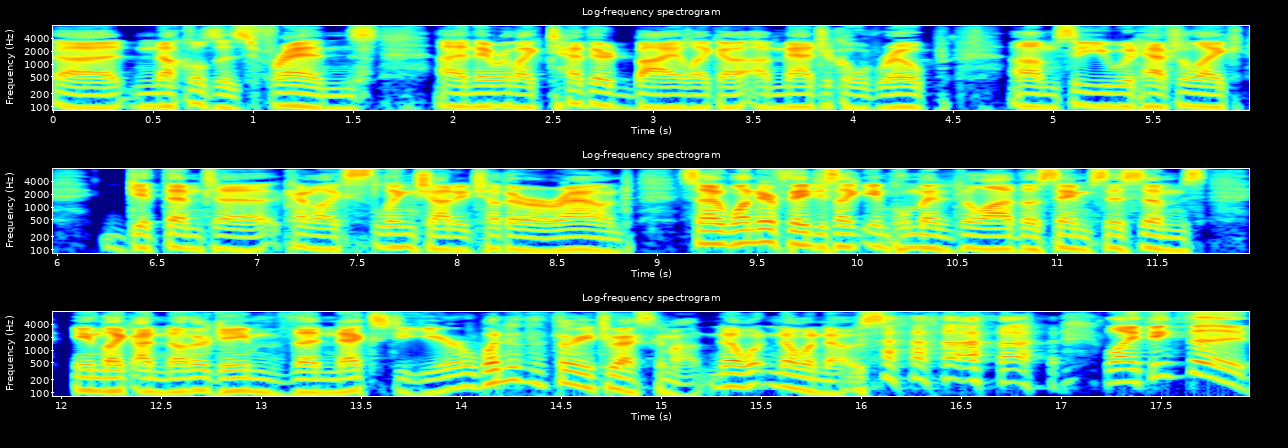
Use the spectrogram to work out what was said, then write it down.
uh, Knuckles' friends, uh, and they were like tethered by like a, a magical rope. Um, so you would have to like get them to kind of like slingshot each other around. So I wonder if they just like implemented a lot of those same systems in like another game the next year. When did the 32X come out? No no one knows. well, I think the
